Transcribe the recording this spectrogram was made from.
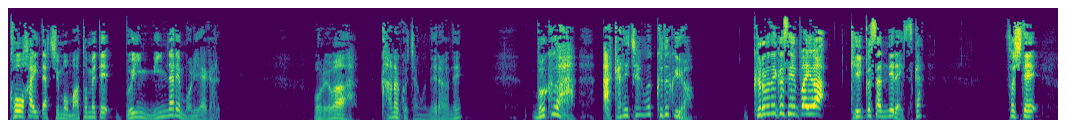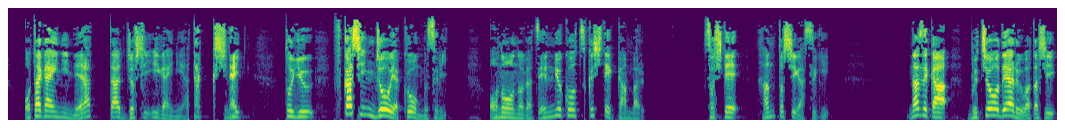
後輩たちもまとめて部員みんなで盛り上がる。俺は、かなこちゃんを狙うね。僕は、あかねちゃんを口説くよ。黒猫先輩は、けいこさん狙いですかそして、お互いに狙った女子以外にアタックしない、という不可侵条約を結び、各々が全力を尽くして頑張る。そして半年が過ぎ、なぜか部長である私、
